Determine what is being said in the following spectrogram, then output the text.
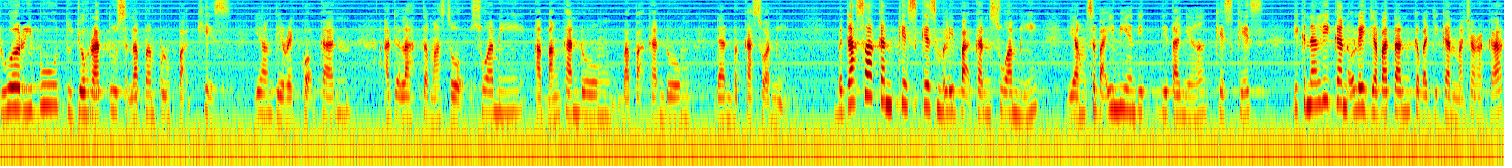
2784 kes yang direkodkan adalah termasuk suami, abang kandung, bapa kandung dan bekas suami. Berdasarkan kes-kes melibatkan suami yang sebab ini yang ditanya kes-kes dikenalikan oleh Jabatan Kebajikan Masyarakat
